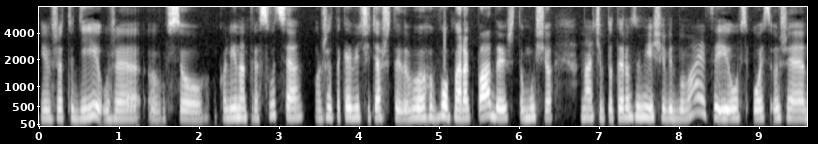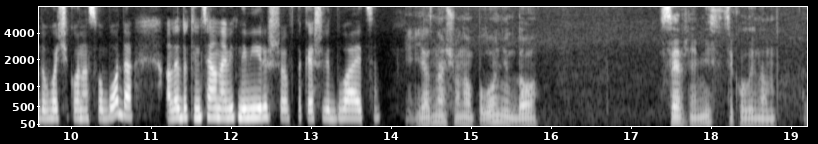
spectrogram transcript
І вже тоді вже все, коліна трясуться, вже таке відчуття, що ти в в падаєш, тому що, начебто, ти розумієш, що відбувається, і ось ось уже довгоочікувана свобода, але до кінця навіть не віриш в таке, що відбувається. Я знаю, що вона в полоні до серпня місяця, коли нам е-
